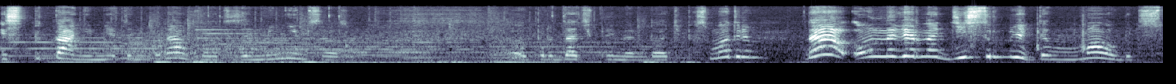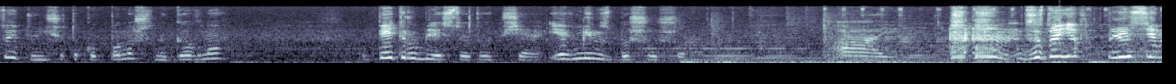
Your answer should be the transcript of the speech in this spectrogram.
испытаний мне это не понравилось. Давайте заменим сразу. Э, продать примерно. Давайте посмотрим. Да, он, наверное, 10 рублей. Там мало будет стоить. Он еще такой поношенный говно. 5 рублей стоит вообще. Я в минус большой ушел. Зато я в плюсе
